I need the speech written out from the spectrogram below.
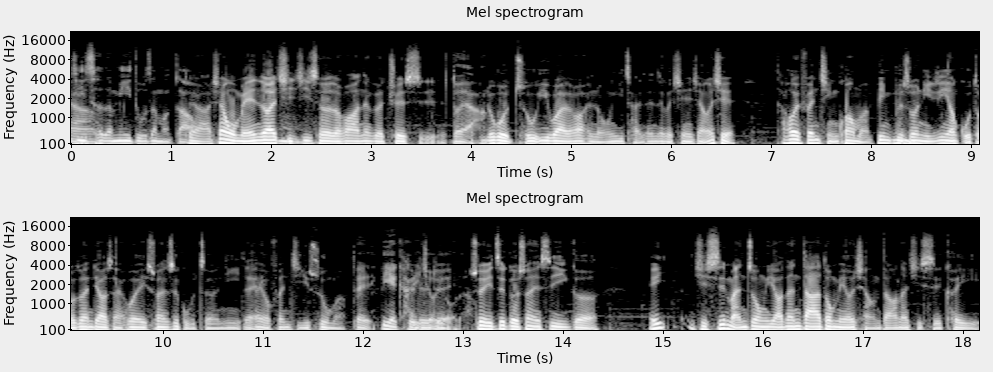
机车的密度这么高。对，啊，像我每天都在骑机车的话，那个确实，对啊，如果出意外的话，很容易产生这个现象，而且它会分情况嘛，并不是说你一定要骨头断掉才会算是骨折，你对。它有分级数嘛，对裂开就有了，所以这个算是一个，诶，其实蛮重要，但大家都没有想到，那其实可以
